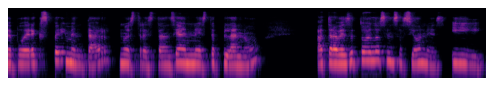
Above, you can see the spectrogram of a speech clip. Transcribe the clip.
de poder experimentar nuestra estancia en este plano a través de todas las sensaciones. Y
